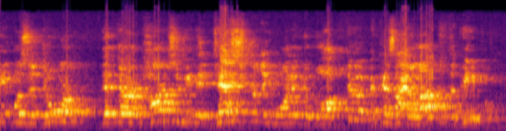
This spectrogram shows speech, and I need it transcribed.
It was a door that there are parts of me that desperately wanted to walk through it because I loved the people.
